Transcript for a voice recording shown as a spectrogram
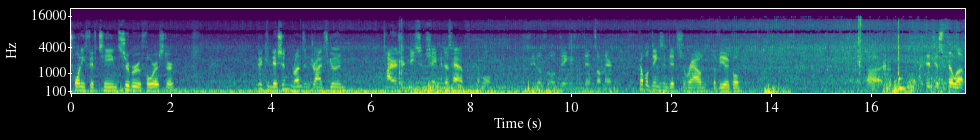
2015 Subaru Forester. Good condition, runs and drives good. Tires are in decent shape. It does have a couple, see those little dings and dents on there. A couple dings and dents around the vehicle. Uh, I did just fill up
